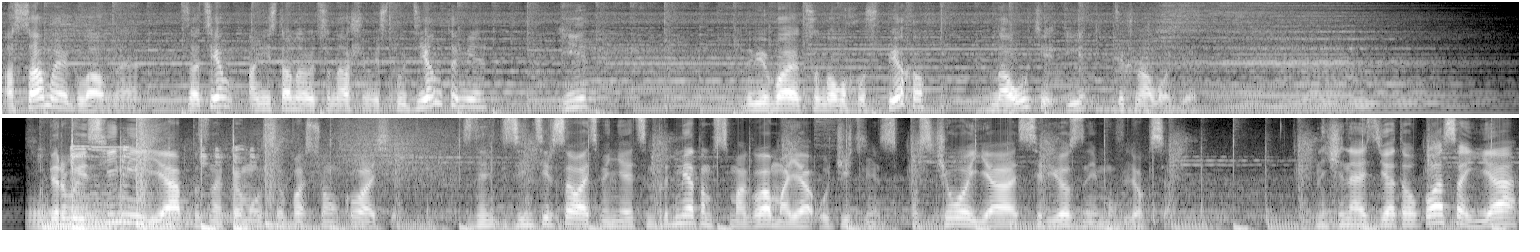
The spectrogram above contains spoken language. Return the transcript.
А самое главное, затем они становятся нашими студентами и добиваются новых успехов в науке и технологиях. Впервые с химией я познакомился в восьмом классе. Заинтересовать меня этим предметом смогла моя учительница, после чего я серьезно им увлекся. Начиная с 9 класса я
